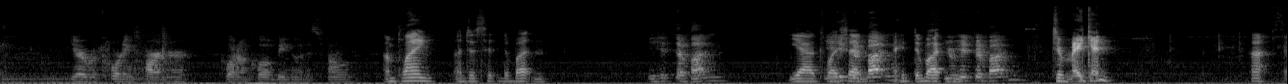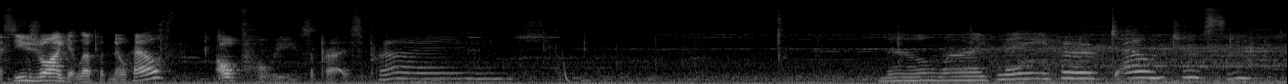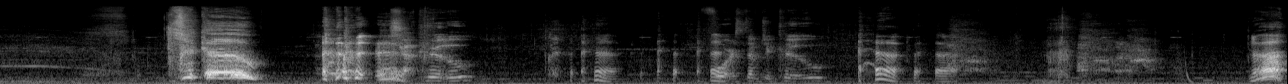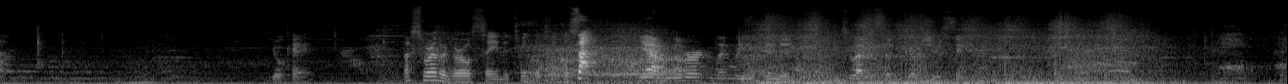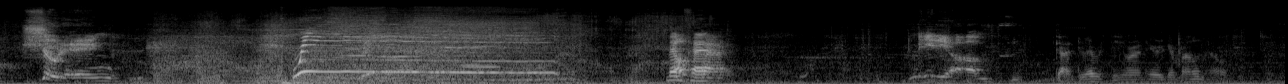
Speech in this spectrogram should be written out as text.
your recording partner, quote unquote, being on his phone. I'm playing. I just hit the button. You hit the button. Yeah, that's You what I hit the said. button? I hit the button. You hit the button. Jamaican. Huh. As usual, I get left with no health. Oh please. Surprise, surprise. Now I lay her down to sleep. Chiku! Jakku. Forest of Jakku. Ah! You okay? I swear the girl's saying the twinkle twinkle. Stop! Yeah, remember when we ended two episodes ago she was singing. Shooting! Med pack. Medium. Gotta do everything around here to get my own health.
